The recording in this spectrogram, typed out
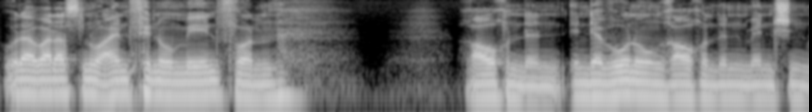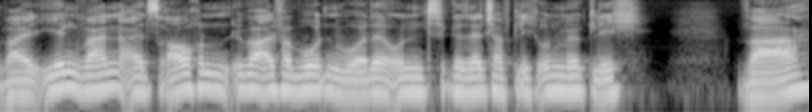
Oder war das nur ein Phänomen von rauchenden, in der Wohnung rauchenden Menschen? Weil irgendwann, als Rauchen überall verboten wurde und gesellschaftlich unmöglich, war,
